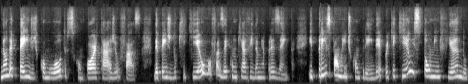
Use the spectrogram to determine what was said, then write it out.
não depende de como o outro se comporta, age ou faz. Depende do que, que eu vou fazer com o que a vida me apresenta. E principalmente compreender porque que eu estou me enfiando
